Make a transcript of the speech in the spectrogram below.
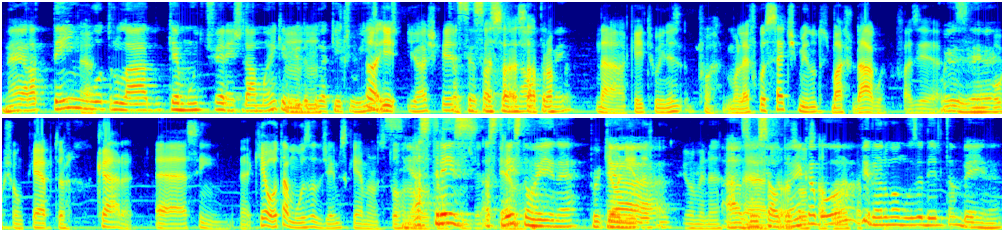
Né? Ela tem um É. outro lado que é muito diferente da mãe, que é vivida Uhum. pela Kate Ah, Winslet. e, e eu acho que Tá essa, sensacional essa também. própria. Não, a Kate Winslet, pô, a mulher ficou sete minutos debaixo d'água pra fazer Pois é. motion capture. Cara, é assim, é, que é outra musa do James Cameron. Se Sim, tornou as outra três, as três estão aí, né? Porque reunidas a, no filme, né? a Zoe É, Saldanha Zoe acabou tá- virando uma musa dele também, né?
